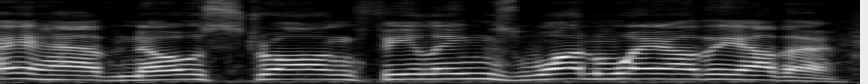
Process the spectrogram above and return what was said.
I have no strong feelings one way or the other.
